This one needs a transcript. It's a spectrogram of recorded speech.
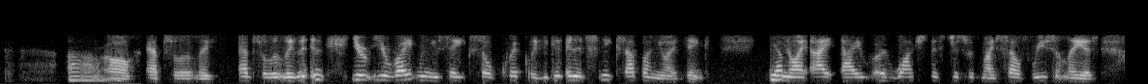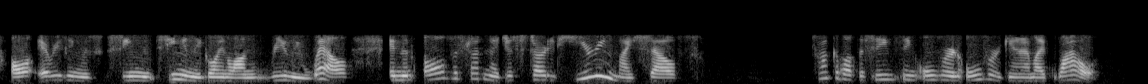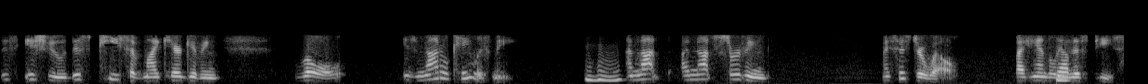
Um, oh, absolutely, absolutely, and, and you're you're right when you say so quickly because and it sneaks up on you. I think. Yep. You know, I, I I watched this just with myself recently as all everything was seem, seemingly going along really well, and then all of a sudden I just started hearing myself talk about the same thing over and over again. I'm like, wow, this issue, this piece of my caregiving role is not okay with me. Mm-hmm. I'm not I'm not serving my sister well by handling yep. this piece.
